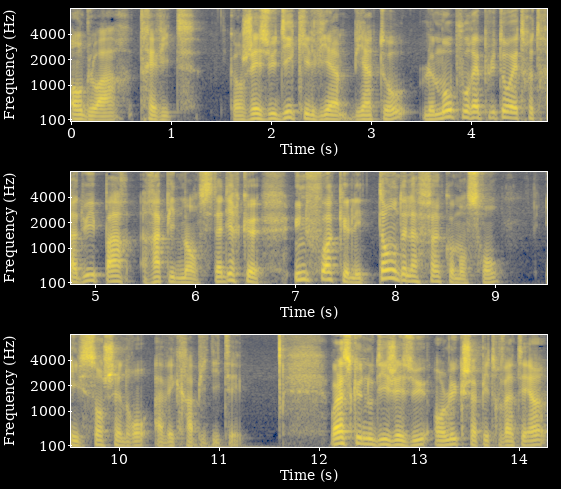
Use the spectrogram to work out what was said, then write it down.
en gloire très vite. Quand Jésus dit qu'il vient bientôt, le mot pourrait plutôt être traduit par rapidement, c'est-à-dire que une fois que les temps de la fin commenceront, ils s'enchaîneront avec rapidité. Voilà ce que nous dit Jésus en Luc chapitre 21,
